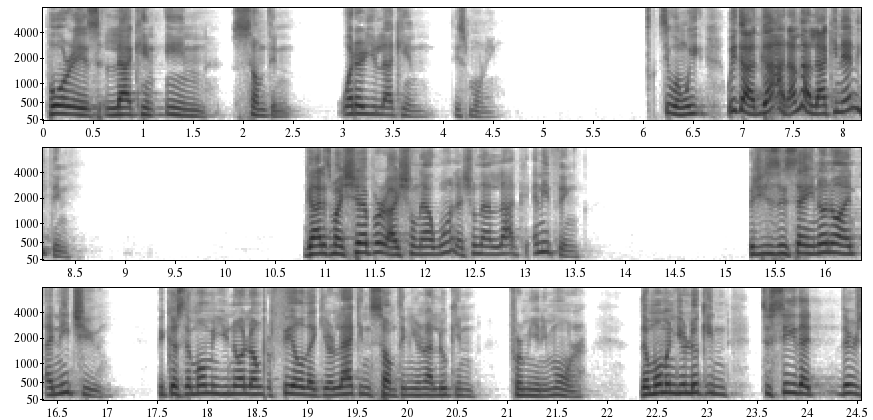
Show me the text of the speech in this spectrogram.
Poor is lacking in something. What are you lacking this morning? See, when we, we got God, I'm not lacking anything. God is my shepherd, I shall not want, I shall not lack anything. But Jesus is saying, No, no, I, I need you. Because the moment you no longer feel like you're lacking something, you're not looking for me anymore. The moment you're looking to see that there's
